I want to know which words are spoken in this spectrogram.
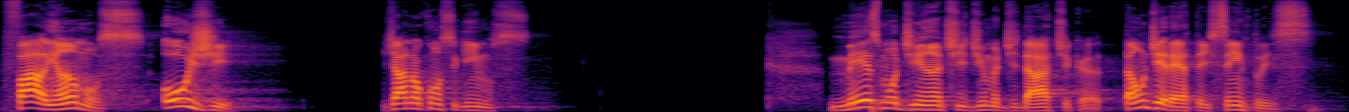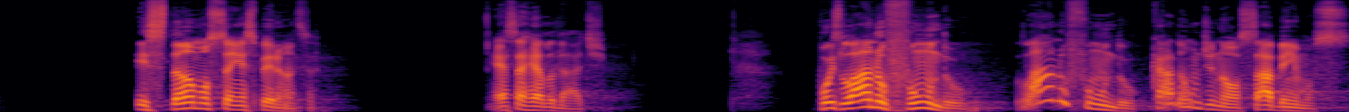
falhamos, hoje já não conseguimos mesmo diante de uma didática tão direta e simples, estamos sem esperança. Essa é a realidade. Pois lá no fundo, lá no fundo, cada um de nós sabemos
